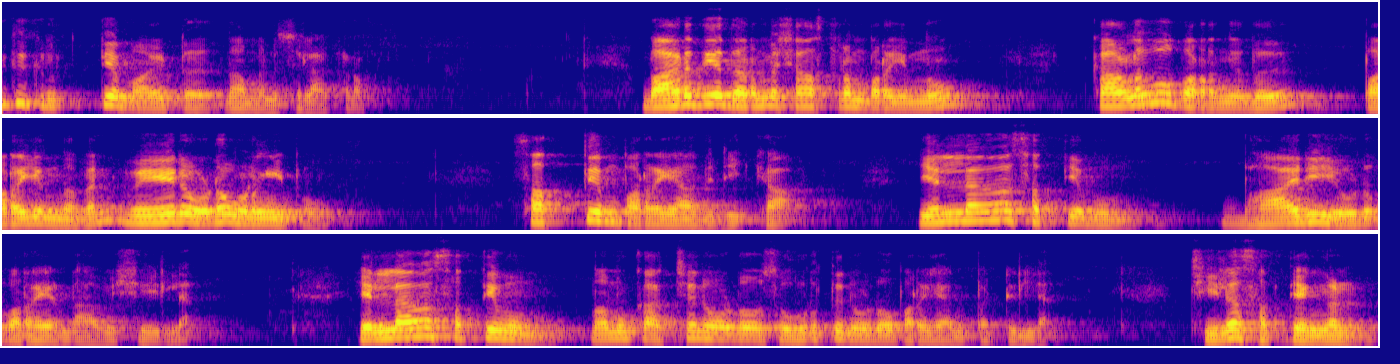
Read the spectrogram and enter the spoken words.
ഇത് കൃത്യമായിട്ട് നാം മനസ്സിലാക്കണം. ഭാരതീയ ധർമ്മശാസ്ത്രം പറയുന്നു കളവ് പറഞ്ഞത് പറയുന്നവൻ വേരോടെ ഉണങ്ങിപ്പോവും. സത്യം പറയാതിരിക്കാം. എല്ലാ സത്യവും ഭാര്യയോട് പറയേണ്ട ആവശ്യമില്ല. എല്ലാ സത്യവും നമുക്ക് അച്ഛനോടോ സുഹൃത്തിനോടോ പറയാൻ പറ്റില്ല. ചില സത്യങ്ങൾ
